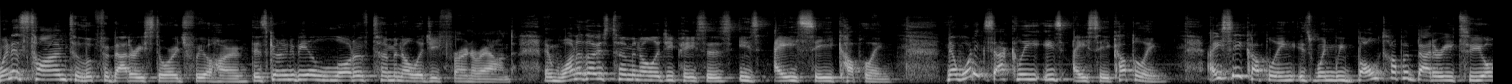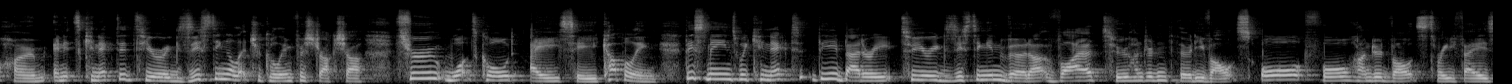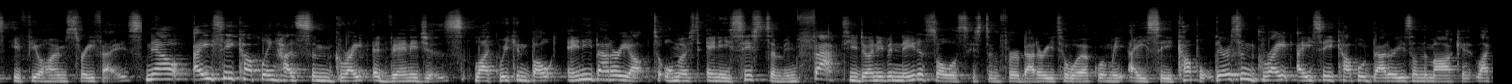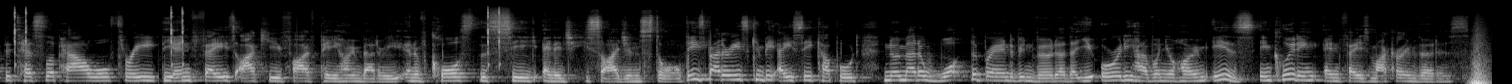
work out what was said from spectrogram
When it's time to look for battery storage for your home, there's going to be a lot of terminology thrown around. And one of those terminology pieces is AC coupling. Now, what exactly is AC coupling? AC coupling is when we bolt up a battery to your home and it's connected to your existing electrical infrastructure through what's called AC coupling. This means we connect the battery to your existing inverter via 230 volts or 400 volts three phase if your home's three phase. Now, AC coupling has some great advantages, like we can bolt any battery up to almost any system. In fact, you don't even need a solar system for a battery to work when we AC couple. There are some great AC coupled batteries on the market like the Tesla Powerwall 3, the Enphase IQ5P home battery, and of course the Sigenergy SigenStor. These batteries can be AC coupled no matter what the brand of inverter that you already have on your home is, including Enphase microinverters.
